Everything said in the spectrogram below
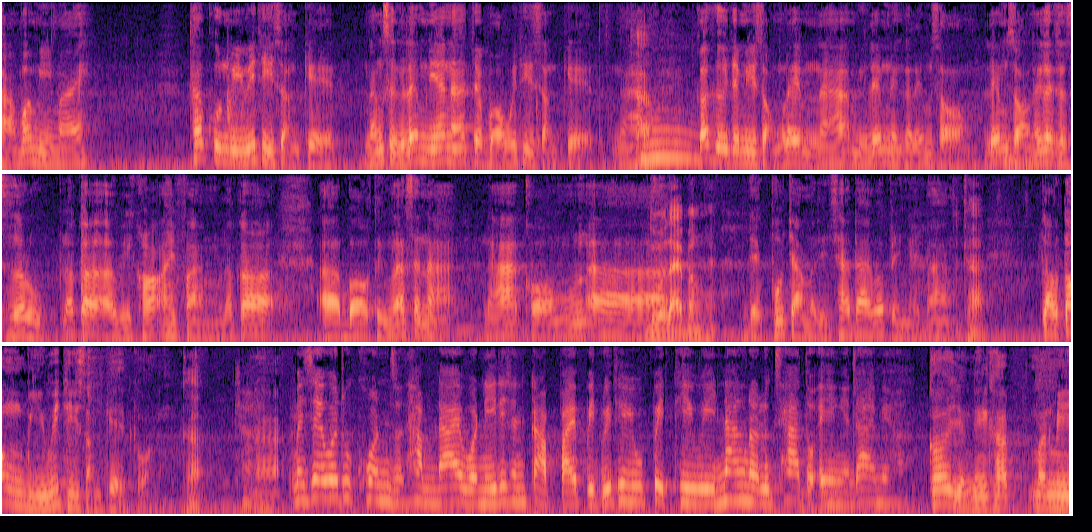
ถามว่ามีไหม ถ้าคุณมีวิธีสังเกต หนังสือเล่มนี้นะจะบอกวิธีสังเกตนะฮะก็คือจะมี 2 เล่มนะฮะมีเล่มหนึ่งกับเล่ม 2 เล่ม2นี่ก็จะสรุปแล้วก็วิเคราะห์ให้ฟัง แล้วก็เอ่อบอกถึงลักษณะนะฮะของเอ่อดูอะไรบ้างฮะเด็กผู้จำอดีตชาติได้ว่าเป็นไงบ้างครับเราต้องมีวิธีสังเกตก่อนครับค่ะนะฮะไม่ใช่ว่าทุกคนจะทำได้วันนี้ที่ฉันกลับไปปิดวิทยุปิดทีวีนั่งระลึกชาติตัวเองเนี่ยได้ไหมคะก็อย่างนี้ครับมันมี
